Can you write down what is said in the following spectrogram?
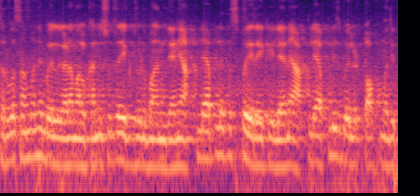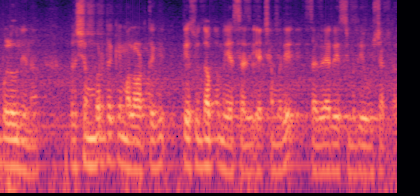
सर्वसामान्य बैलगाडा मालकांनी सुद्धा एकजूट बांधली आणि आपले आपल्यातच पैरे केले आणि आपली आपलीच बैल टॉपमध्ये पळवली ना तर शंभर टक्के मला वाटतं की ते सुद्धा याच्या याच्यामध्ये सगळ्या रेसमध्ये येऊ शकतात.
